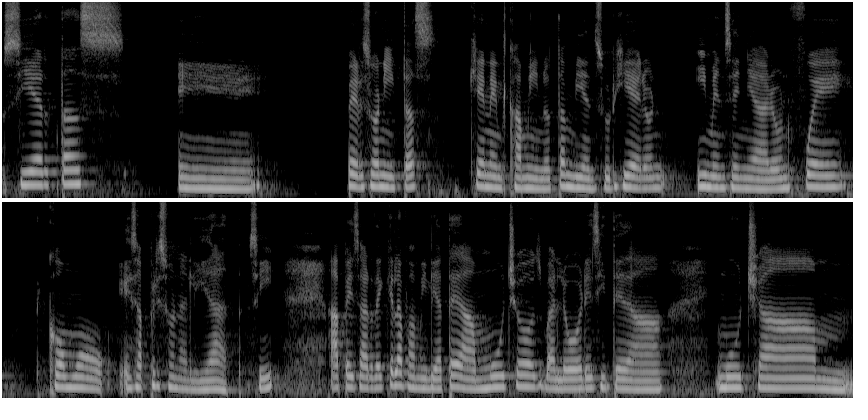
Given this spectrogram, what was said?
ciertas eh, personitas que en el camino también surgieron y me enseñaron fue como esa personalidad, ¿sí? A pesar de que la familia te da muchos valores y te da mucha, mm,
